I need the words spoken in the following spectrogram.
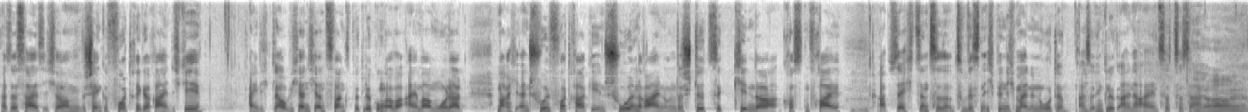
Also das heißt, ich ähm, schenke Vorträge rein, ich gehe eigentlich glaube ich ja nicht an Zwangsbeglückung, aber einmal im Monat mache ich einen Schulvortrag, gehe in Schulen rein, unterstütze Kinder kostenfrei mhm. ab 16 zu, zu, wissen, ich bin nicht meine Note, also mhm. in Glück eine Eins sozusagen. Ja, ja.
